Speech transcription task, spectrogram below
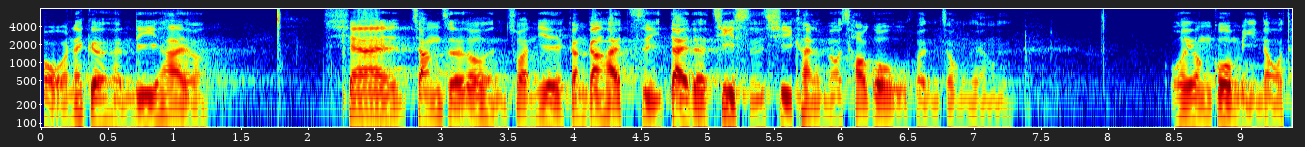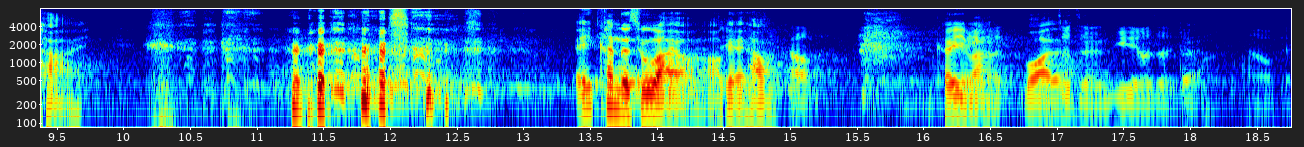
哦，那个很厉害哦！现在长者都很专业，刚刚还自己带着计时器看有没有超过五分钟这样子。我用过米诺塔，哎，看得出来哦。OK，好，好，可以吗？我就只能一点二对，OK，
